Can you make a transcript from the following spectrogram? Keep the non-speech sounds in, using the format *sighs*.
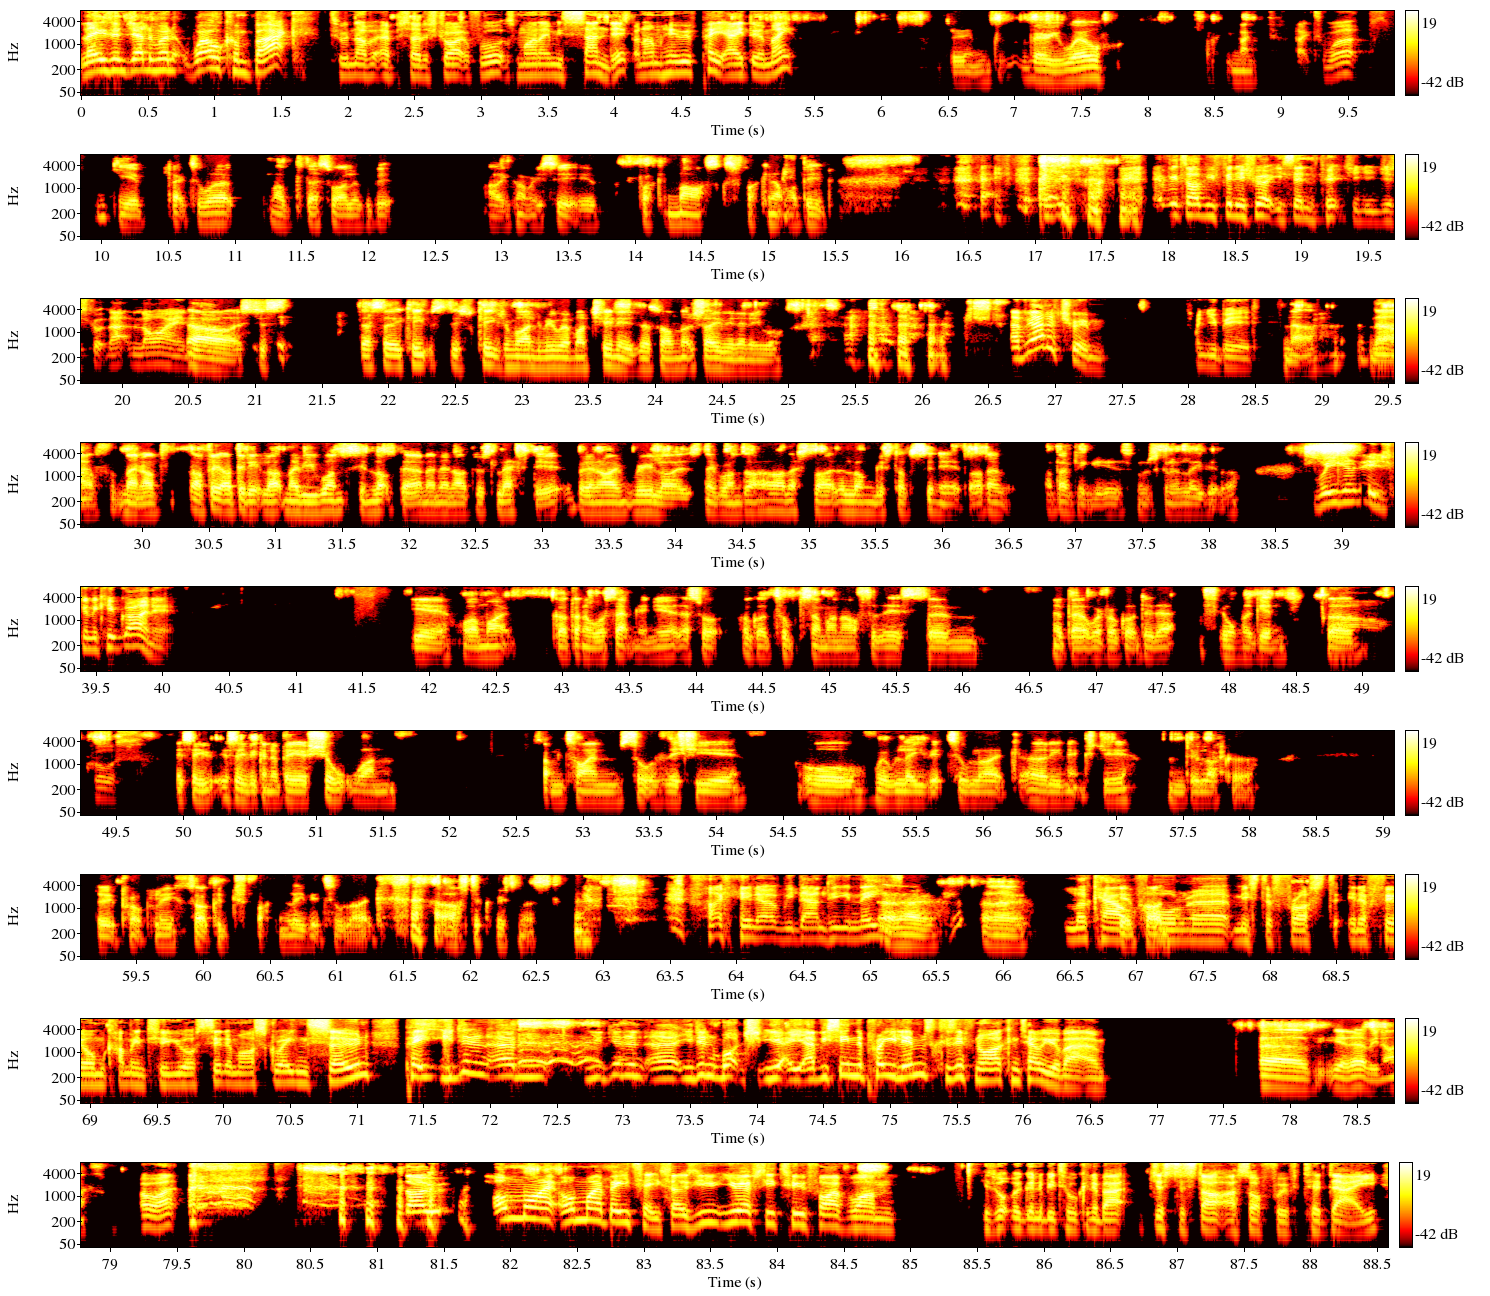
Ladies and gentlemen, welcome back to another episode of Strike Thoughts. My name is Sandip, and I'm here with Pete. How you doing, mate? Doing very well. Fucking, Back, back to work. yeah, back to work. Well, that's why I look a bit. Oh, you can't really see it here. Fucking masks fucking up my beard. every, time, every time you finish work, you send a picture, and you just got that line. oh, it's just that's how it keeps this keeps reminding me where my chin is. That's why I'm not shaving anymore. *laughs* *laughs* Have you had a trim on your beard? No, no, man. I've, I think I did it like maybe once in lockdown, and then I just left it. But then I realised everyone's like, "Oh, that's like the longest I've seen it." But I don't. I don't think it is. I'm just going to leave it though. What are you going to do? You're just going to keep growing it? Yeah. Well, I might. I don't know what's happening yet. That's what I've got to talk to someone after this um, about whether I've got to do that film again. So. oh, of course. it's, it's either going to be a short one sometime sort of this year or we'll leave it till like early next year and do like a do it properly so i could fucking leave it till like *laughs* after christmas *laughs* Fucking, it'll be down to your knees. i know i know Look out for uh, Mr. Frost in a film coming to your cinema screen soon. Pete, you didn't, um, you didn't, uh, you didn't watch. You, have you seen the prelims? Because if not, I can tell you about them. uh, yeah that'd be nice All right. *laughs* so on my on my BT, so as U, UFC two five one is what we're going to be talking about just to start us off with today.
